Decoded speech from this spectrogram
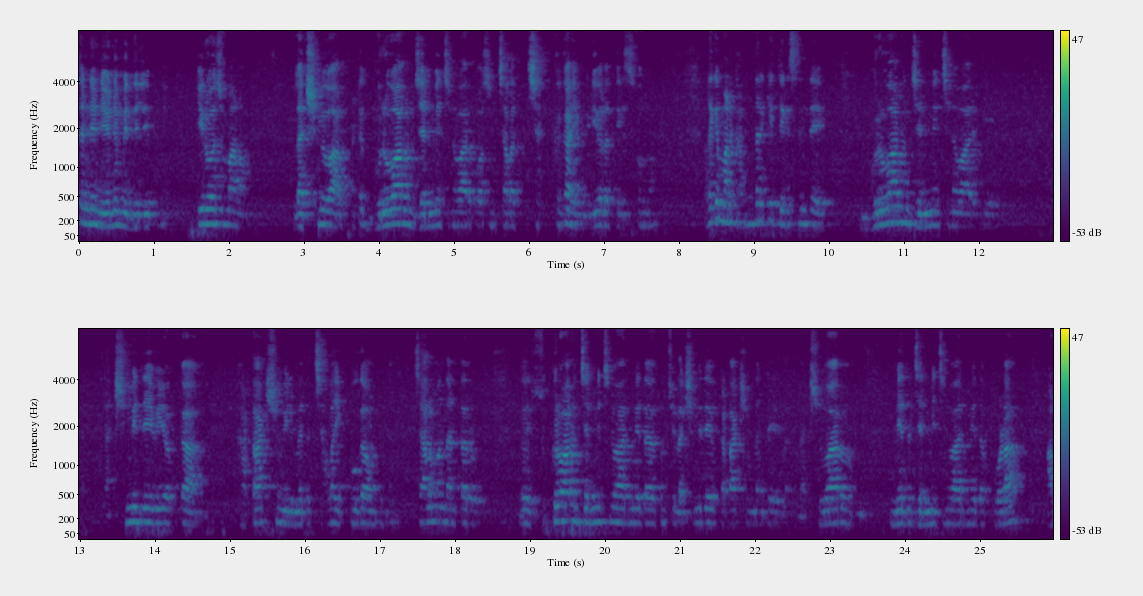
నమస్తే అండి నేను మీ దిలీప్ని. ఈరోజు మనం లక్ష్మీవారం అంటే గురువారం జన్మించిన వారి కోసం చాలా చక్కగా ఈ వీడియోలో తెలుసుకుందాం. అలాగే మనకు అందరికీ తెలిసిందే గురువారం జన్మించిన వారికి లక్ష్మీదేవి యొక్క కటాక్షం వీళ్ళ మీద చాలా ఎక్కువగా ఉంటుంది. చాలామంది అంటారు శుక్రవారం జన్మించిన వారి మీద కొంచెం లక్ష్మీదేవి కటాక్షం ఉందంటే లక్ష్మీవారం మీద జన్మించిన వారి మీద కూడా ఆ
